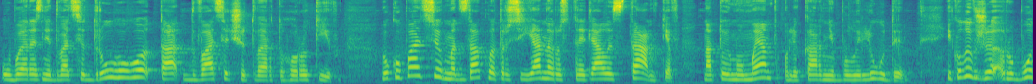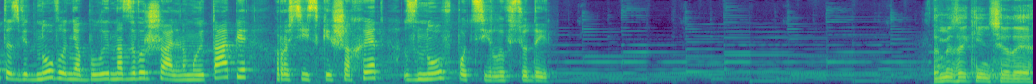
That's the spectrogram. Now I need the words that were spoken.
у березні 22-го та 24-го років. В окупацію медзаклад росіяни розстріляли з танків. На той момент у лікарні були люди. І коли вже роботи з відновлення були на завершальному етапі, російський шахет знов поцілив сюди. Ми закінчили,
